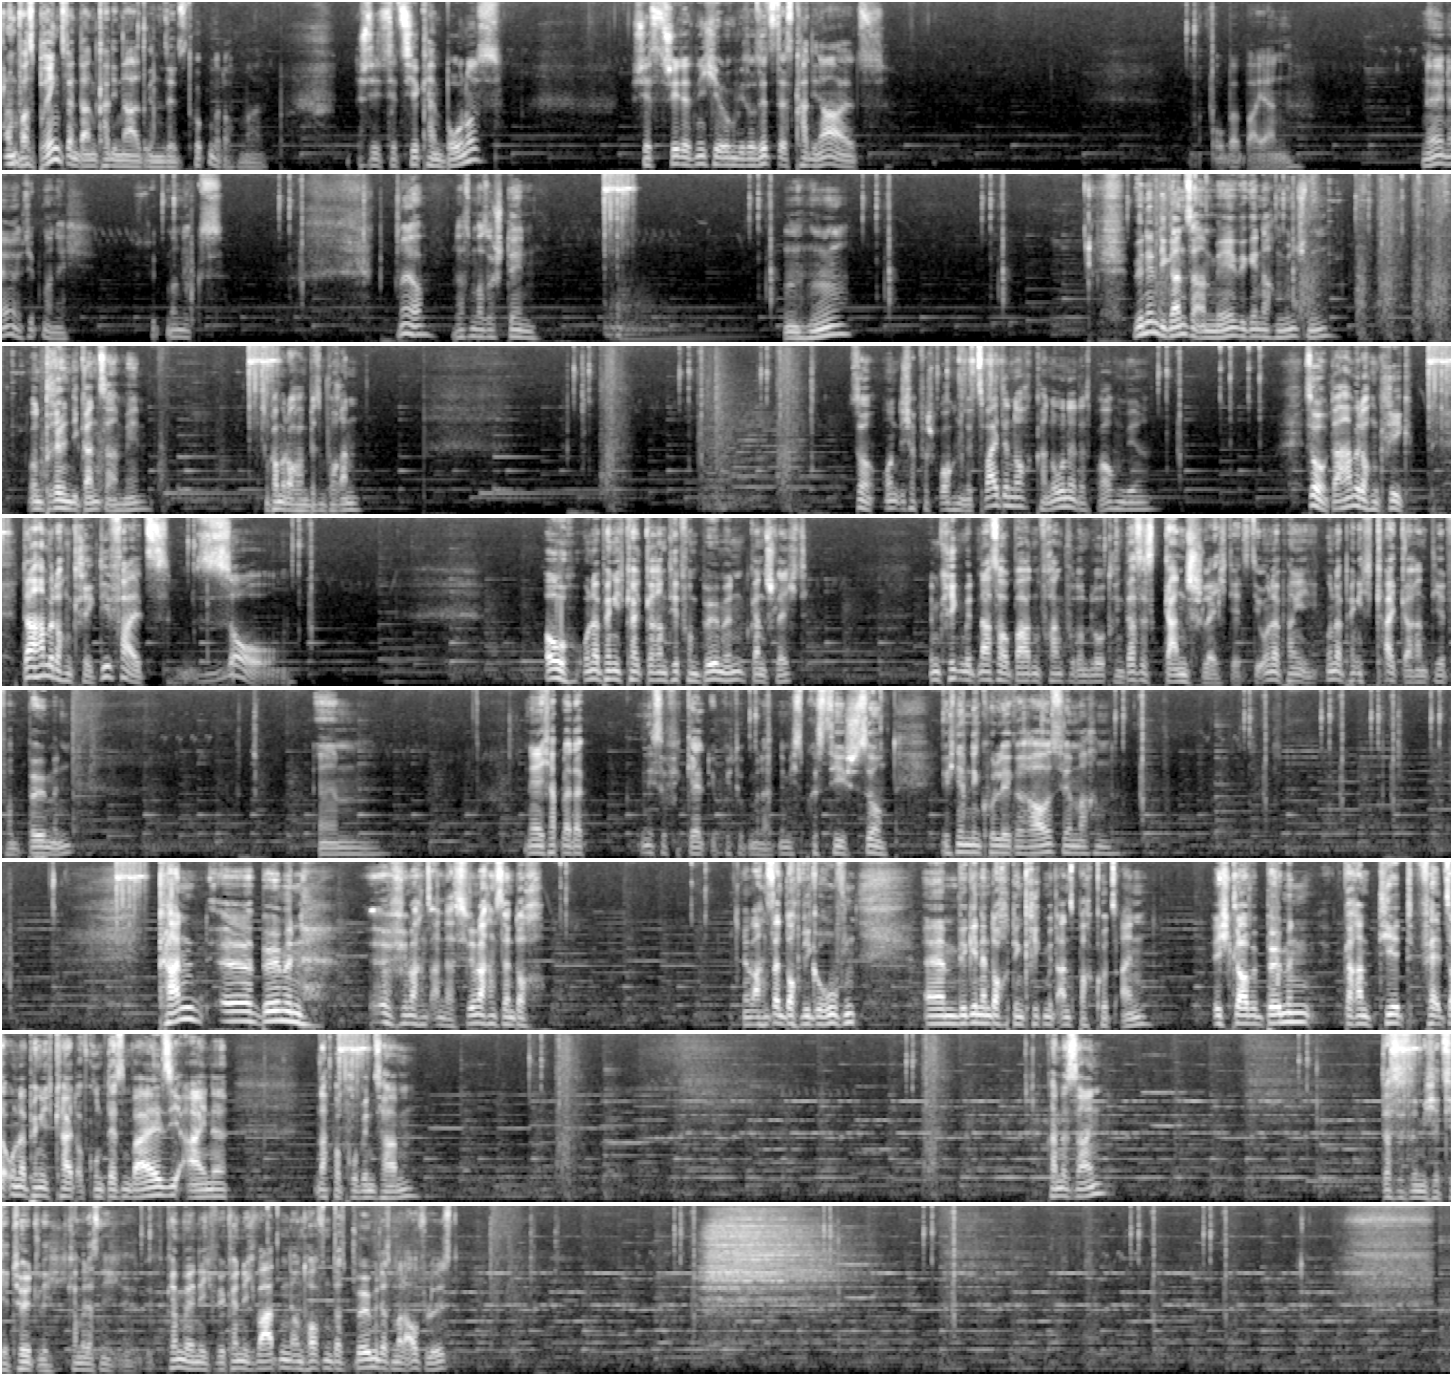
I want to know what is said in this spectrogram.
Und was bringt's, wenn da ein Kardinal drin sitzt? Gucken wir doch mal. Steht jetzt hier kein Bonus? Steht, steht jetzt nicht hier irgendwie so Sitz des Kardinals. Oberbayern. Nee, nee, sieht man nicht. Sieht man nix. Naja, lassen wir so stehen. Mhm. Wir nehmen die ganze Armee, wir gehen nach München. Und drillen die ganze Armee. Dann kommen wir doch ein bisschen voran. So, und ich habe versprochen, eine zweite noch. Kanone, das brauchen wir. So, da haben wir doch einen Krieg. Da haben wir doch einen Krieg. Die Pfalz. So. Oh, Unabhängigkeit garantiert von Böhmen. Ganz schlecht. Im Krieg mit Nassau, Baden, Frankfurt und Lothringen. Das ist ganz schlecht jetzt. Die Unabhängig Unabhängigkeit garantiert von Böhmen. Ähm. Ne, ich habe leider nicht so viel Geld übrig. Tut mir leid. Nämlich das Prestige. So. Ich nehme den Kollegen raus. Wir machen... Kann äh, Böhmen... Äh, wir machen es anders. Wir machen es dann doch. Wir machen es dann doch wie gerufen. Ähm, wir gehen dann doch den Krieg mit Ansbach kurz ein. Ich glaube, Böhmen garantiert Pfälzer Unabhängigkeit aufgrund dessen, weil sie eine Nachbarprovinz haben. Kann das sein? Das ist nämlich jetzt hier tödlich. Ich kann mir das nicht... Können wir nicht. Wir können nicht warten und hoffen, dass Böhmen das mal auflöst.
